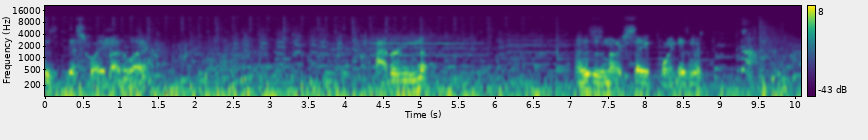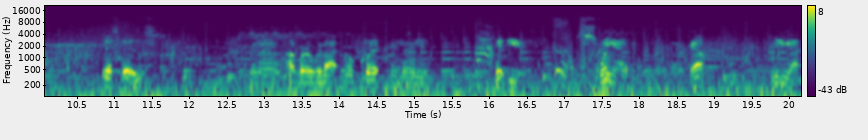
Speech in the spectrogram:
Is this way, by the way. Tavern. Now, this is another save point, isn't it? Yes, it is. Gonna hover over that real quick and then hit you. Swing at it. There we go. What do you got?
